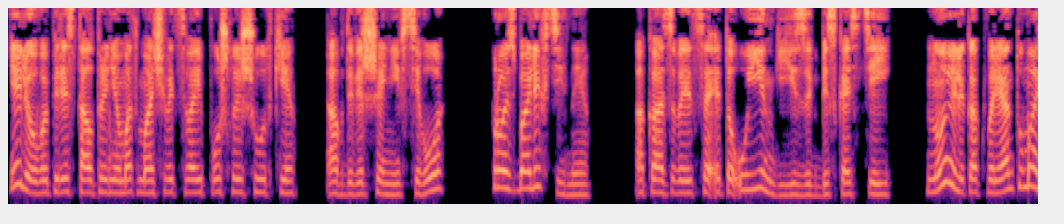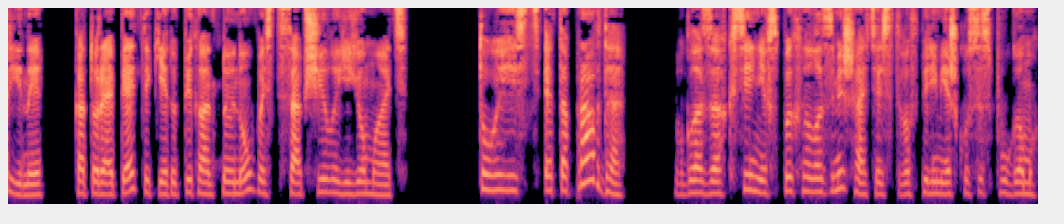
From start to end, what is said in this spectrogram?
И Лёва перестал при нем отмачивать свои пошлые шутки, а в довершении всего — просьба Алевтины. Оказывается, это у Инги язык без костей, ну или как вариант у Марины, которой опять-таки эту пикантную новость сообщила ее мать. «То есть это правда?» В глазах Ксении вспыхнуло замешательство вперемешку с испугом.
